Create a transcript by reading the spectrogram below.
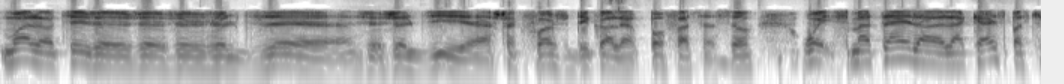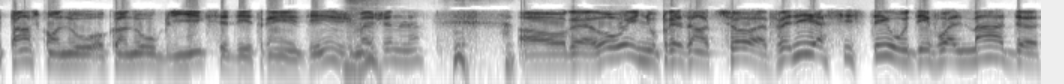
moi, là, tu sais, je, je, je, le disais, euh, je, le dis à chaque fois, je décolère pas face à ça. Oui, ce matin, la, caisse, parce qu'ils pensent qu'on a, qu'on a oublié que c'est des trains indiens, j'imagine, là. Alors, euh, oui, ils nous présentent ça. Venez assister au dévoilement de,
